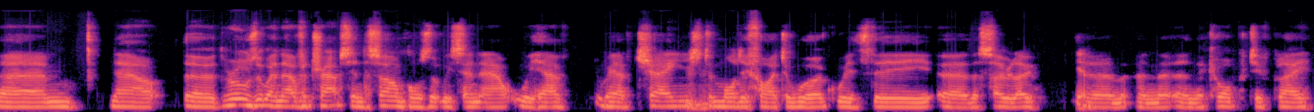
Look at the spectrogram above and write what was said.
Um, now, the, the rules that went out for traps in the samples that we sent out, we have we have changed to modify to work with the uh, the solo Yeah. um, and the and the cooperative play.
